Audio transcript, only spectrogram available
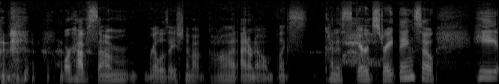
or have some realization about God. I don't know, like kind of scared straight thing. So he,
